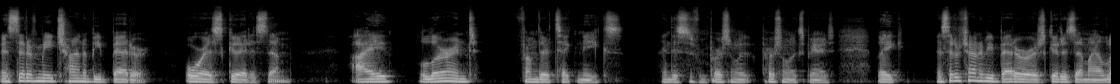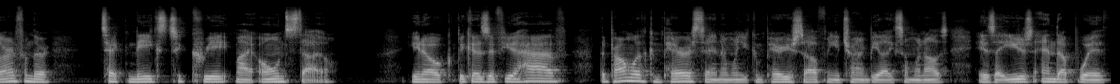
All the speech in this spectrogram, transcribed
instead of me trying to be better or as good as them, I learned from their techniques and this is from personal personal experience. Like instead of trying to be better or as good as them, I learned from their techniques to create my own style. You know, because if you have the problem with comparison and when you compare yourself and you try and be like someone else is that you just end up with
